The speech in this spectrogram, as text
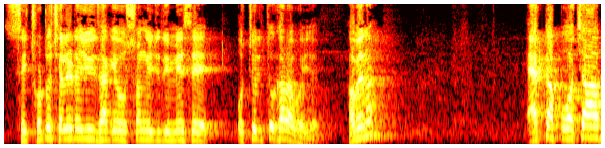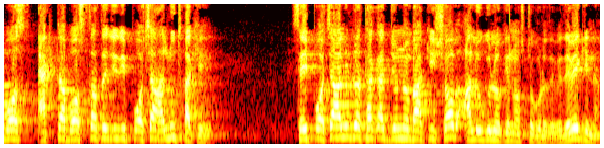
সেই ছোট ছেলেটা যদি থাকে, ওর সঙ্গে যদি মেশে, ওর চরিত্র খারাপ হয়ে যাবে। হবে না? একটা পচা একটা বস্তাতে যদি পচা আলু থাকে, সেই পচা আলুটা থাকার জন্য বাকি সব আলুগুলোকে নষ্ট করে দেবে। দেবে কি না?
